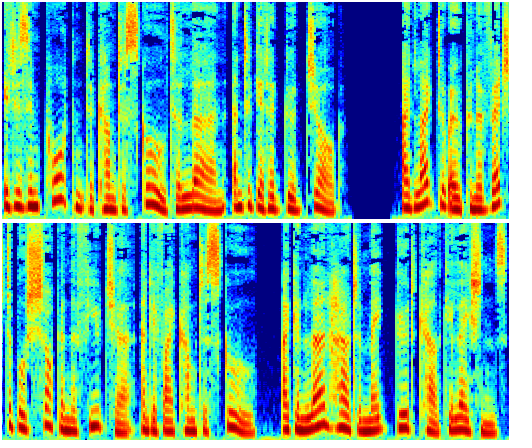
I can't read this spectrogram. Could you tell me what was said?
It is important to come to school to learn and to get a good job. I'd like to open a vegetable shop in the future, and if I come to school, I can learn how to make good calculations.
